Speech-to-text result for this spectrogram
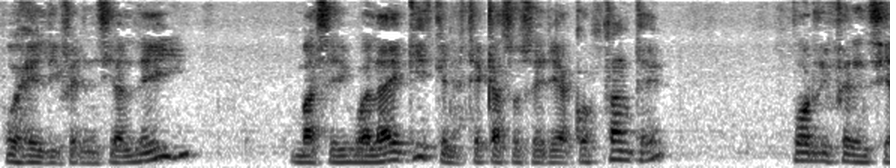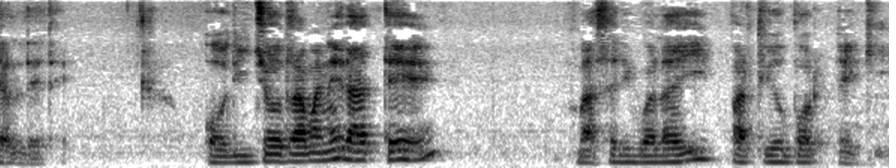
pues el diferencial de y va a ser igual a x, que en este caso sería constante, por diferencial de t. O dicho de otra manera, t va a ser igual a i partido por x.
